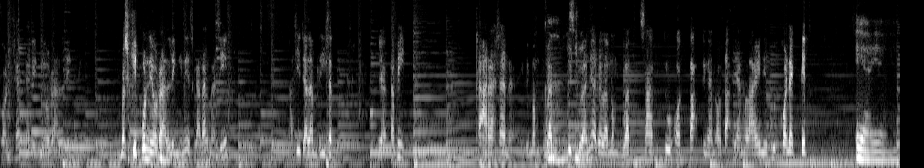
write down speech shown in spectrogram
konsep dari Neuralink meskipun Neuralink ini sekarang masih masih dalam riset. Ya tapi ke arah sana itu membuat hmm, tujuannya adalah membuat satu otak dengan otak yang lain itu connected iya iya, iya.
